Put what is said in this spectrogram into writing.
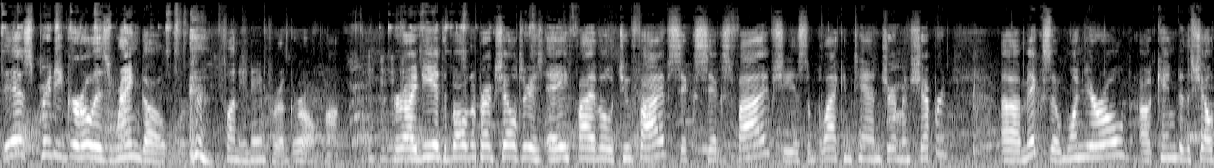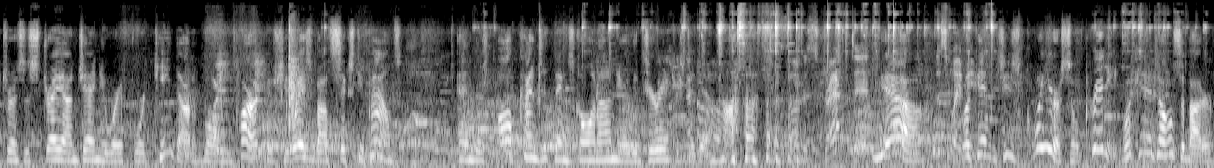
This pretty girl is Rango. Funny name for a girl, huh? Her ID at the Baldwin Park Shelter is A5025665. She is a black and tan German Shepherd. Uh, Mix, a one-year-old, uh, came to the shelter as a stray on January 14th out of Baldwin Park. She weighs about 60 pounds. And there's all kinds of things going on here that you're interested in. so distracted. Yeah. This way, what can, she's, well, you're so pretty. What can you tell us about her?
